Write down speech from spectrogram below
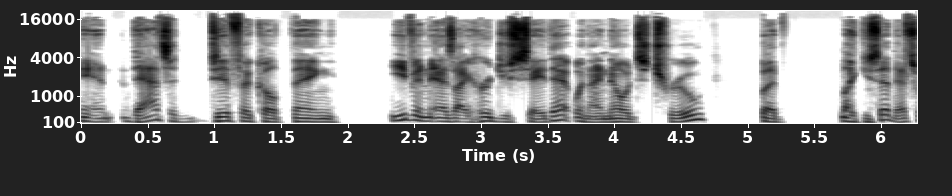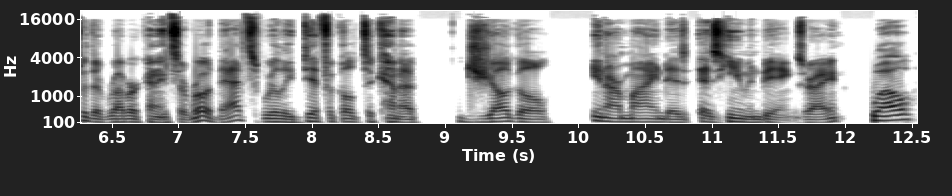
And that's a difficult thing, even as I heard you say that when I know it's true. But like you said, that's where the rubber kind of hits the road. That's really difficult to kind of juggle in our mind as, as human beings, right? Well,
